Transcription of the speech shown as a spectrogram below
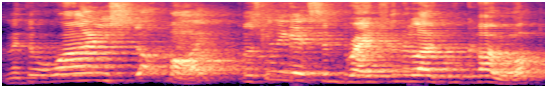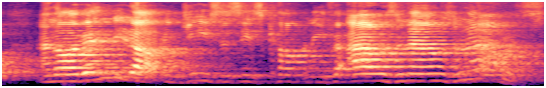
And they thought, well, I you stopped by. I was going to get some bread from the local co-op, and I've ended up in Jesus' company for hours and hours and hours.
